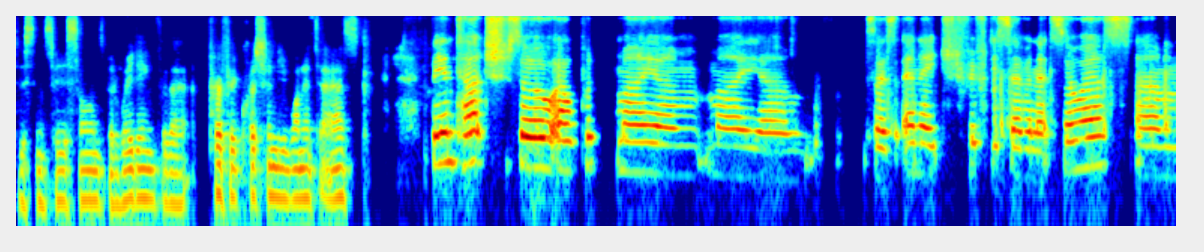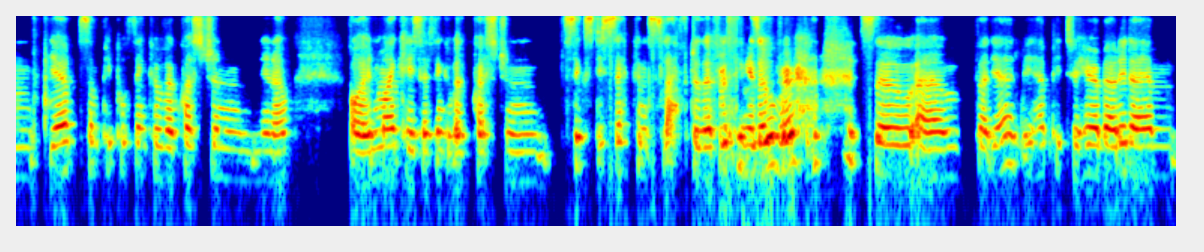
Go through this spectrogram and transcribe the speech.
Just in case someone's been waiting for that perfect question you wanted to ask. Be in touch. So I'll put my um, my um, so it's NH57 at SOAS. Um, yeah, some people think of a question, you know, or in my case, I think of a question 60 seconds left and everything is over. so, um, but yeah, I'd be happy to hear about it. I am,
